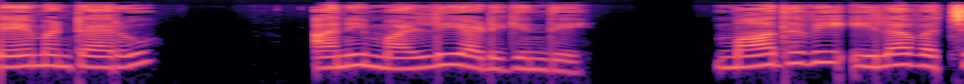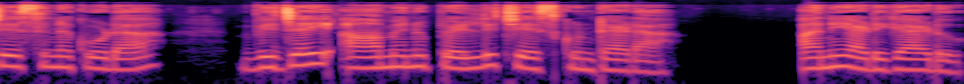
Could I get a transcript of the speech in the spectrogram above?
చేయమంటారు? అని మళ్ళీ అడిగింది. మాధవి ఇలా వచ్చేసిన కూడా విజయ్ ఆమెను పెళ్ళి చేసుకుంటాడా? అని అడిగాడు.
